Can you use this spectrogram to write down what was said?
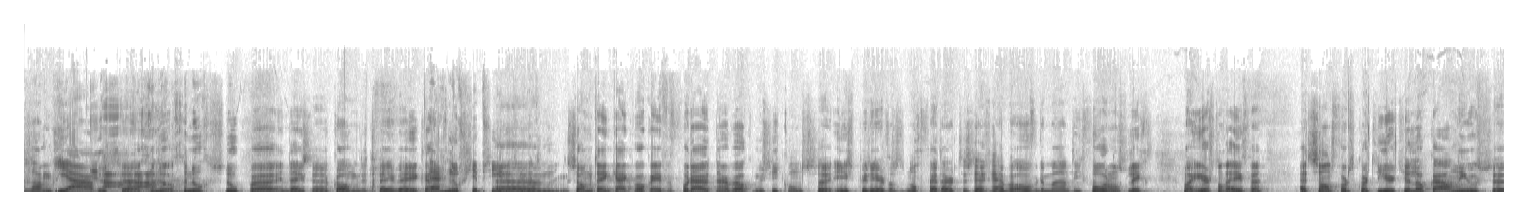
langs. Ja. Dus eh, geno- genoeg snoep eh, in deze komende twee weken. Erg genoeg chips hier natuurlijk. Ehm, zometeen kijken we ook even vooruit naar welke muziek ons eh, inspireert. Wat we nog verder te zeggen hebben over de maand die voor ons ligt. Maar eerst nog even het Zandvoorts kwartiertje. Lokaal nieuws eh,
